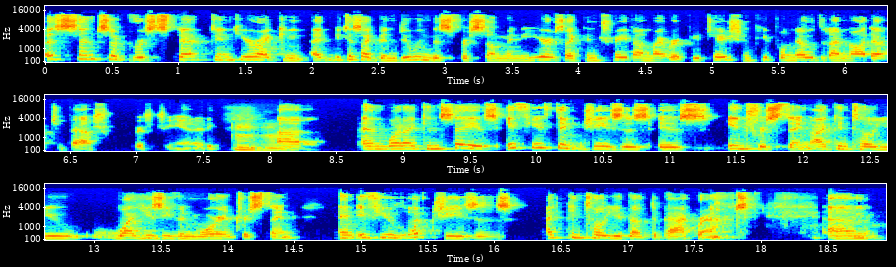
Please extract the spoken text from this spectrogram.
a sense of respect, and here I can, because I've been doing this for so many years, I can trade on my reputation. People know that I'm not out to bash Christianity. Mhm. Uh, and what I can say is, if you think Jesus is interesting, I can tell you why he's even more interesting. And if you love Jesus, I can tell you about the background. Um,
